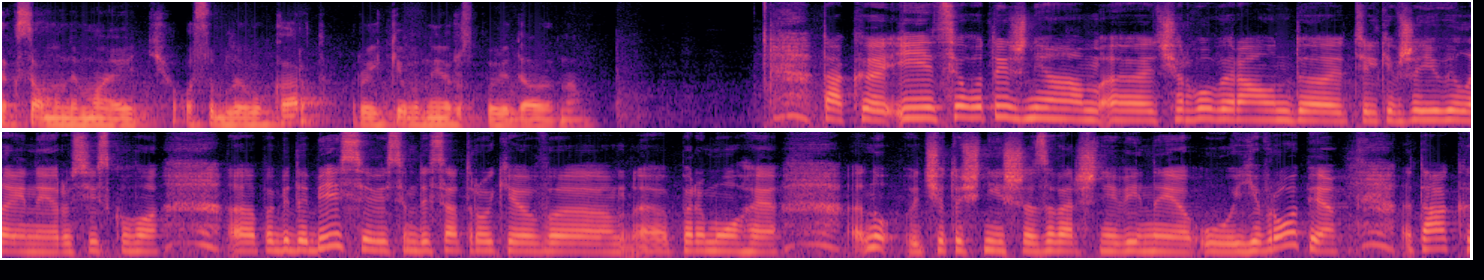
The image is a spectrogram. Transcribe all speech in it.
так само не мають особливо карт, про які вони розповідали нам. Так, е, і цього тижня е, черговий раунд, е, тільки вже ювілейний російського побідобєсія, 80 років перемоги, ну чи точніше завершення війни у Європі. Так,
